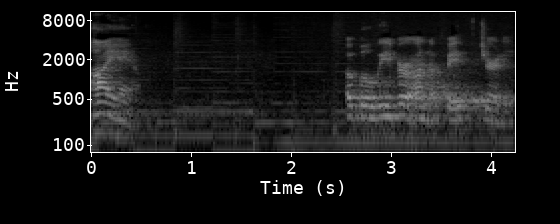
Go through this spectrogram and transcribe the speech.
I am. A believer on a faith journey.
